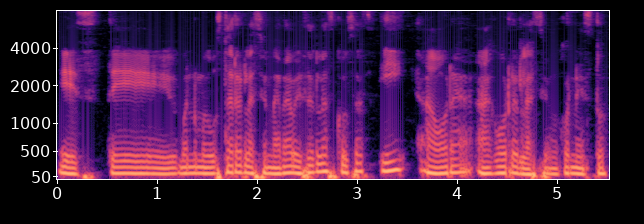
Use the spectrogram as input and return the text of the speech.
Este, bueno, me gusta relacionar a veces las cosas y ahora hago relación con esto.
